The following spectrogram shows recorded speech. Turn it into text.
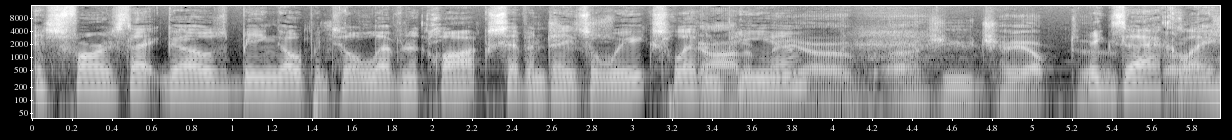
as far as that goes, being open till 11 o'clock, seven seven days a week, 11 p.m. Be a, a huge help to Exactly.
